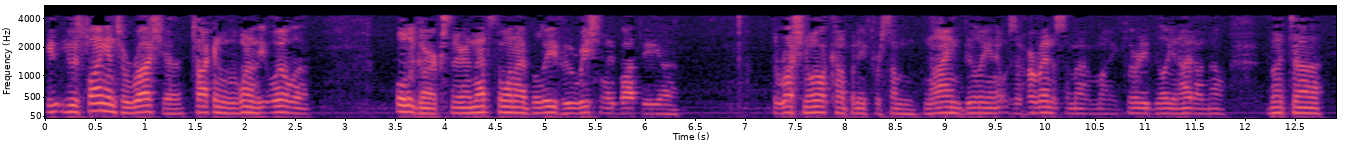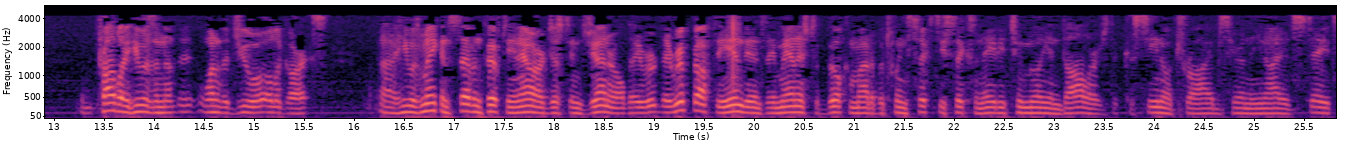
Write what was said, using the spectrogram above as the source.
He, he was flying into Russia, talking with one of the oil uh, oligarchs there, and that's the one I believe who recently bought the uh, the Russian oil company for some nine billion. It was a horrendous amount of money, thirty billion, I don't know, but uh, probably he was another, one of the Jew oligarchs. Uh, he was making seven fifty an hour just in general. They they ripped off the Indians. They managed to bilk them out of between sixty six and eighty two million dollars. The casino tribes here in the United States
